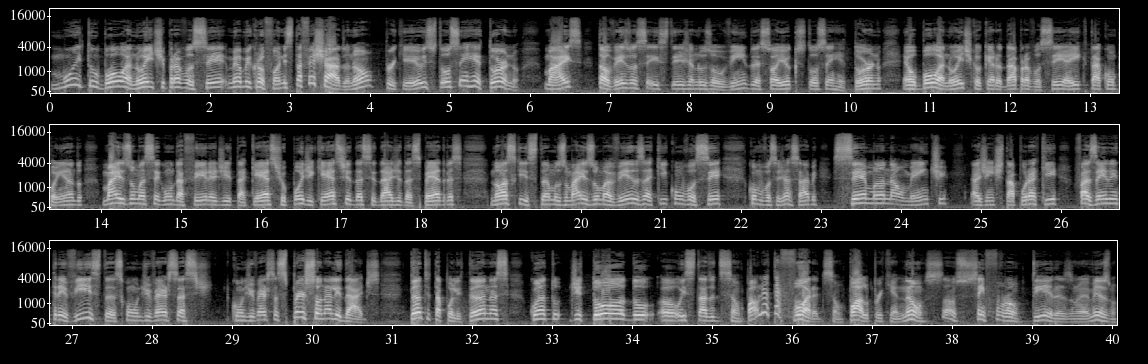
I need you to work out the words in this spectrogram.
Muito boa noite para você. Meu microfone está fechado, não? Porque eu estou sem retorno. Mas talvez você esteja nos ouvindo, é só eu que estou sem retorno. É o boa noite que eu quero dar para você aí que está acompanhando mais uma segunda-feira de Itacast, o podcast da Cidade das Pedras. Nós que estamos mais uma vez aqui com você, como você já sabe, semanalmente. A gente está por aqui fazendo entrevistas com diversas com diversas personalidades, tanto itapolitanas quanto de todo o estado de São Paulo e até fora de São Paulo, porque não? São sem fronteiras, não é mesmo?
